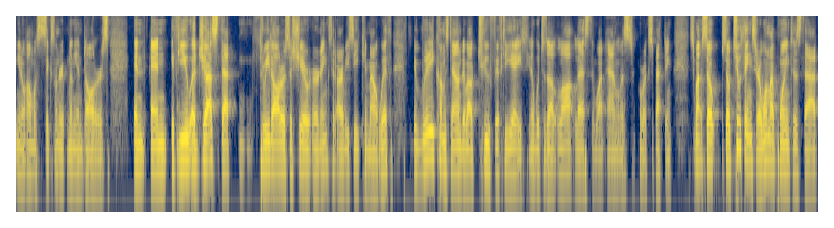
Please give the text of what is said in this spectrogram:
you know, almost $600 million. And, and if you adjust that $3 a share earnings that RBC came out with, it really comes down to about 258, you know, which is a lot less than what analysts were expecting. So, my, so, so two things here. One my point is that,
